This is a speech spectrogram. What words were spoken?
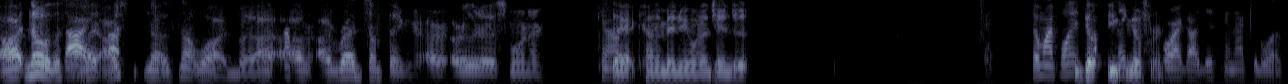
I no. That's Why? I, I. No, it's not why. But I I, I read something uh, earlier this morning Can I, that kind of made me want to change it. so my point Go, you can go for it. before I got disconnected was,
